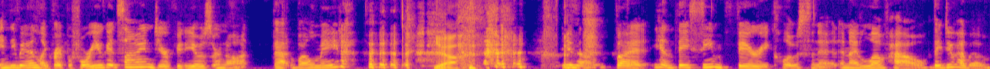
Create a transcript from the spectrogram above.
indie band, like right before you get signed, your videos are not that well made. yeah. you know, but yeah, they seem very close knit, and I love how they do have a.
